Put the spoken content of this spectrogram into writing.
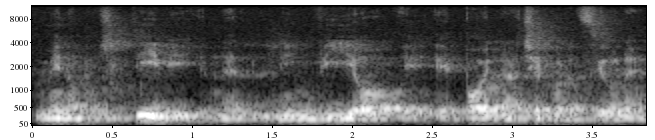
meno positivi nell'invio e, e, poi nella circolazione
